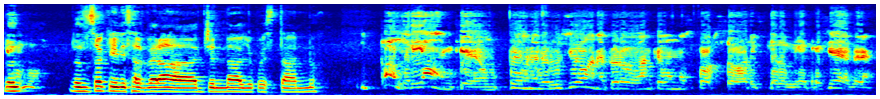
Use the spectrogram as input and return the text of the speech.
Non, non so chi li salverà a gennaio quest'anno. Il Cagliari anche è un po' una delusione, però anche l'anno scorso ha rischiato di retrocedere.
